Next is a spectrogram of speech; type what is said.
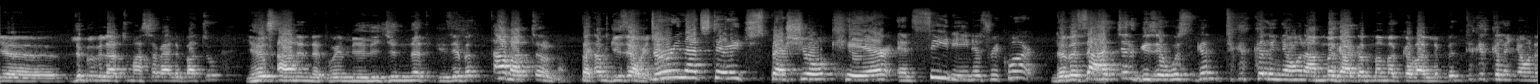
የልብ ብላችሁ ማሰብ ያለባችሁ የህፃንነት ወይም የልጅነት ጊዜ በጣም አጭር ነው፣ በጣም ጊዜያዊ ነው። During that stage, special care and feeding is required. በዛ አጭር ጊዜ ውስጥ ግን ትክክለኛውን አመጋገብ መመገብ አለብን። ትክክለኛውን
